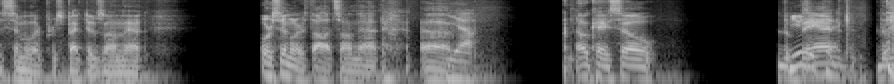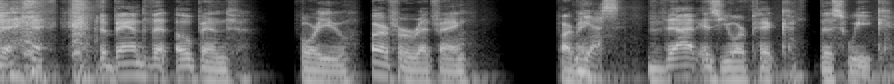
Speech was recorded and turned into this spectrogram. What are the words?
similar perspectives on that. Or similar thoughts on that. Uh, yeah. Okay, so the Music band, pick. the ba- the band that opened for you, or for Red Fang, pardon me. Yes. that is your pick this week.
